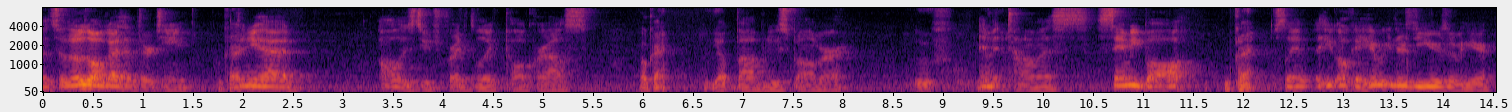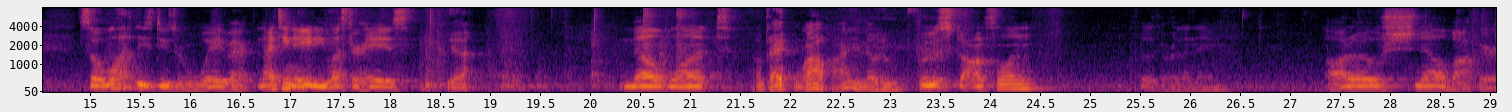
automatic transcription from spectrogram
Uh, So those all guys had 13. Okay. Then you had all these dudes Fred Glick, Paul Krause, Okay. Yep. Bob Nussbaumer, Oof. Emmitt Thomas, Sammy Ball. Okay. Slam. He, okay, here we, there's the years over here. So a lot of these dudes are way back. 1980, Lester Hayes, Yeah. Mel Blount, Okay. Wow. I didn't know him Bruce Gonsoulin. I feel like I've heard that name. Otto Schnellbacher.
